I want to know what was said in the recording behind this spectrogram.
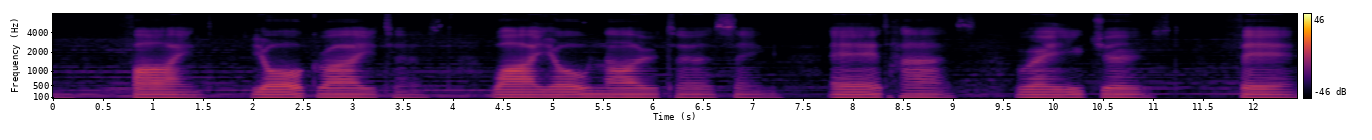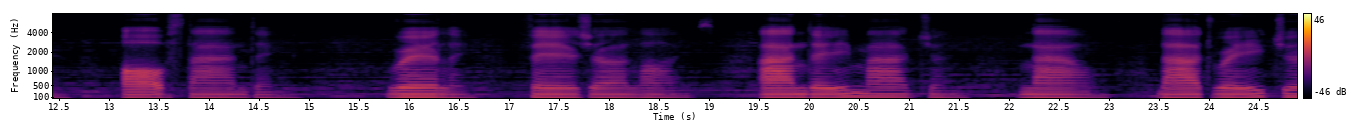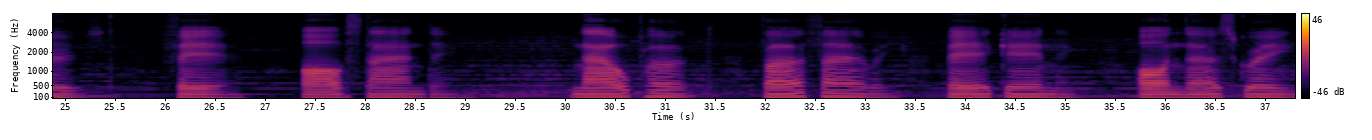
find your greatest while noticing it has reduced fear of standing. Really visualize and imagine now that reduced fear of standing. Now put the fairy beginning on the screen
